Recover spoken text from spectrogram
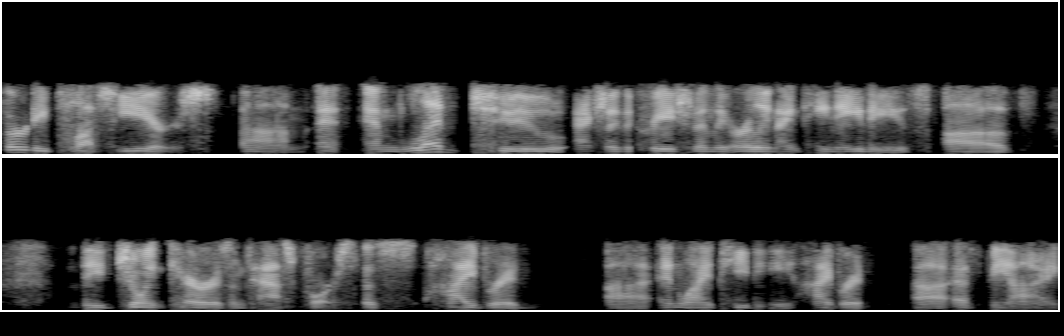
30 plus years um, and, and, led to actually the creation in the early 1980s of the Joint Terrorism Task Force, this hybrid uh, NYPD hybrid uh, FBI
